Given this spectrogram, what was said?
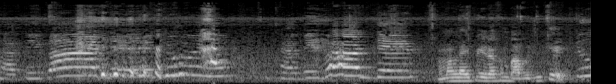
happy birthday to you happy birthday আমার লাইফে এরকম বাবুজিকে টু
